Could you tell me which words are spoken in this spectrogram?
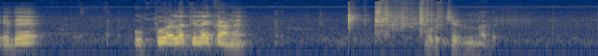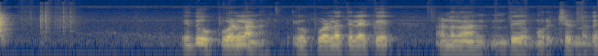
ഇത് ഉപ്പ് വെള്ളത്തിലേക്കാണ് മുറിച്ചിടുന്നത്. ഇത് ഉപ്പുവെള്ളമാണ് ഈ ഉപ്പുവെള്ളത്തിലേക്ക് ആണ് ഞാൻ ഇത് മുറിച്ചിടുന്നത്.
